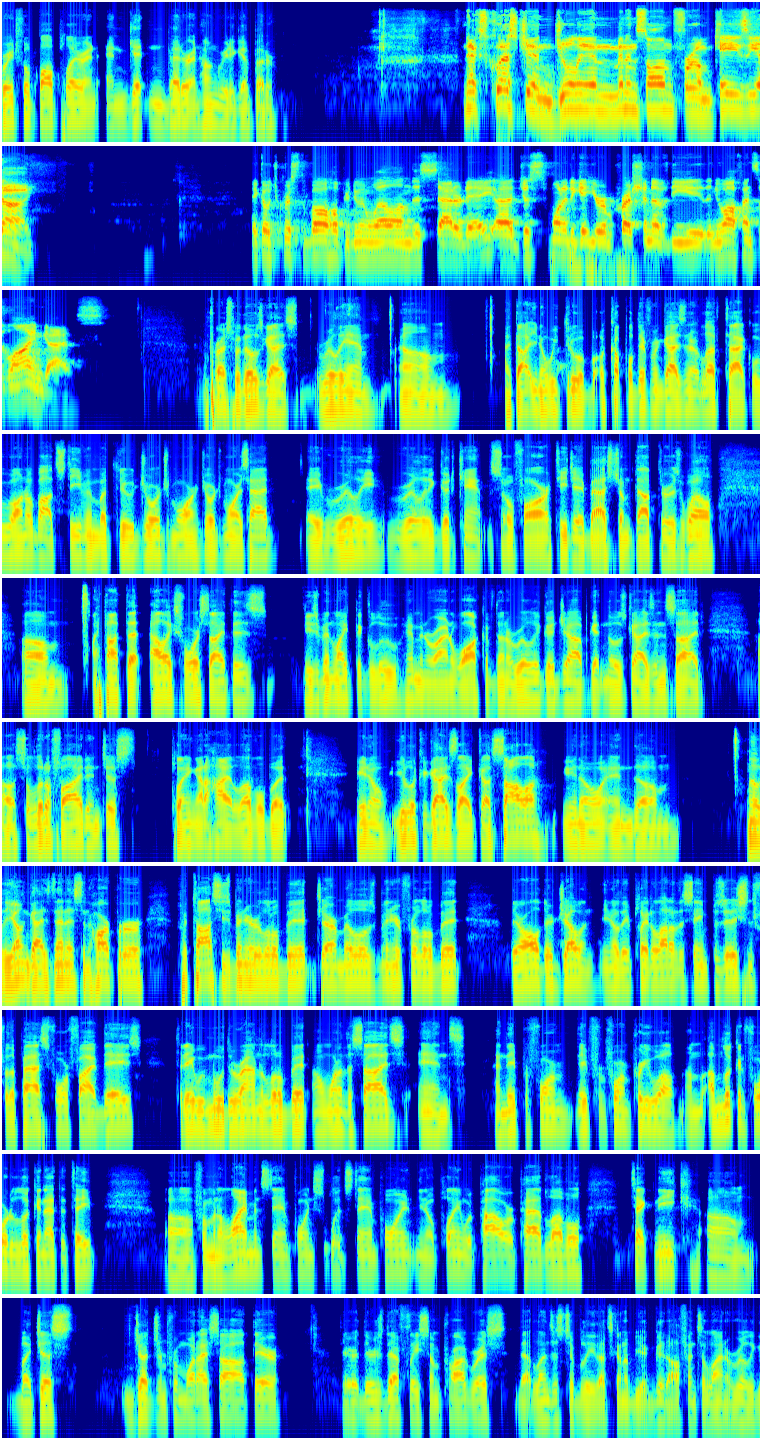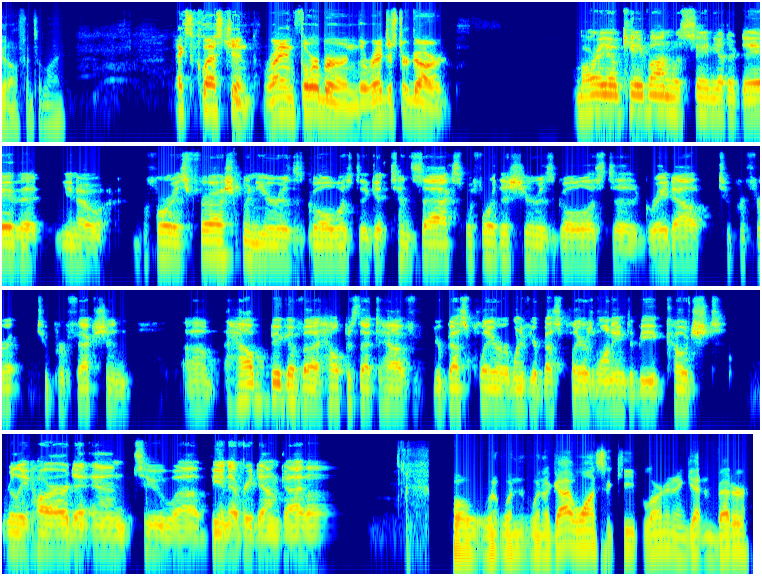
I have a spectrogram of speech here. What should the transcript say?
great football player and, and getting better and hungry to get better. Next question, Julian Minenson from KZI. Hey, Coach Cristobal. Hope you're doing well on this Saturday. Uh, just wanted to get your impression of the the new offensive line guys. Impressed with those guys, really am. Um, I thought, you know, we threw a, a couple different guys in our left tackle. We all know about Steven, but through George Moore. George Moore has had a really, really good camp so far. TJ Bass jumped out there as well. Um, I thought that Alex Forsyth is he's been like the glue. Him and Ryan Walk have done a really good job getting those guys inside, uh, solidified and just playing at a high level. But you know, you look at guys like uh, Sala, you know, and um, you know the young guys, Dennis and Harper. Patasi's been here a little bit. Jaramillo's been here for a little bit. They're all they're gelling. You know, they played a lot of the same positions for the past four or five days. Today we moved around a little bit on one of the sides, and and they perform they perform pretty well. I'm I'm looking forward to looking at the tape uh, from an alignment standpoint, split standpoint. You know, playing with power, pad level, technique, um, but just judging from what I saw out there, there there's definitely some progress that lends us to believe that's going to be a good offensive line, a really good offensive line. Next question, Ryan Thorburn, the register guard. Mario Kayvon was saying the other day that, you know, before his freshman year, his goal was to get 10 sacks. Before this year, his goal is to grade out to, prefer- to perfection. Um, how big of a help is that to have your best player or one of your best players wanting to be coached really hard and to uh, be an every down guy? Well, when, when when a guy wants to keep learning and getting better,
